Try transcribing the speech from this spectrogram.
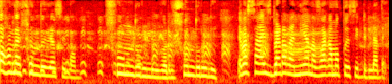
রকমের সুন্দরী আছিলাম সুন্দরী ঘরের সুন্দরী এবার সাইজ বেড়ারা নিয়ে না, জাগা মতো সিট ডিল্লা দেয়।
